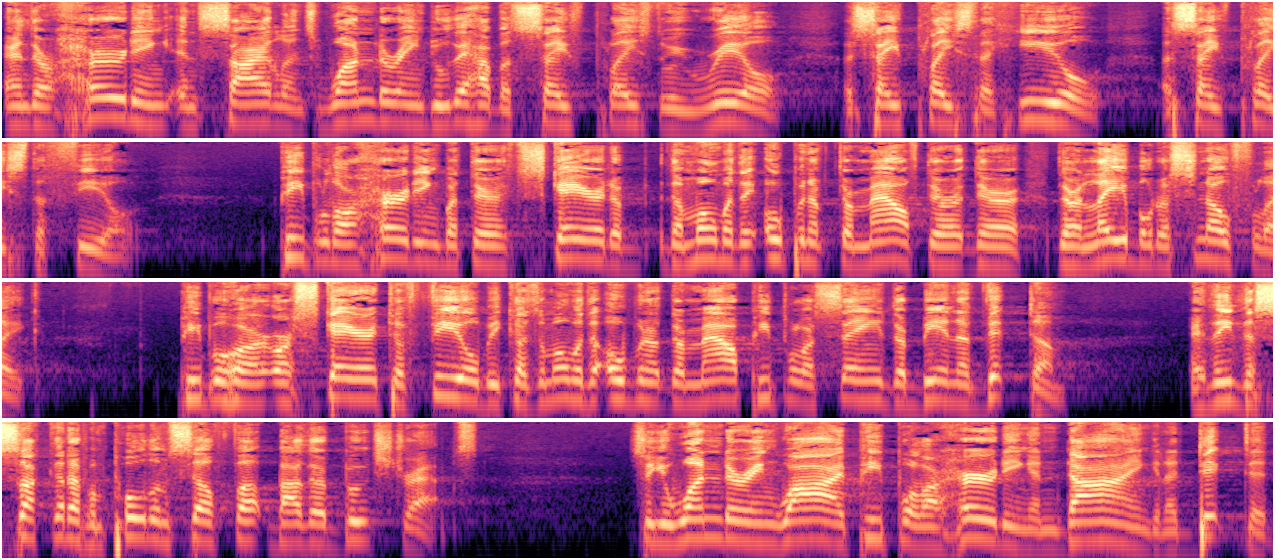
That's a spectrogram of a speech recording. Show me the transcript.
And they're hurting in silence, wondering do they have a safe place to be real, a safe place to heal, a safe place to feel. People are hurting, but they're scared of the moment they open up their mouth, they're, they're, they're labeled a snowflake. People are, are scared to feel because the moment they open up their mouth, people are saying they're being a victim. And they need to suck it up and pull themselves up by their bootstraps. So you're wondering why people are hurting and dying and addicted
